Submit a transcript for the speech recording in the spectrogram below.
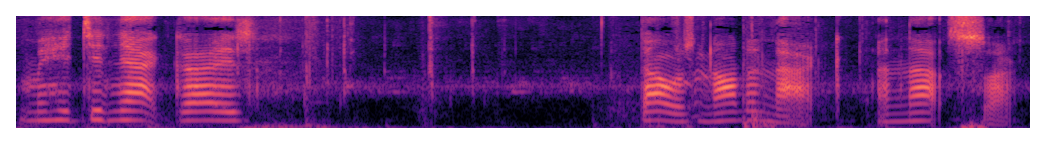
I'm gonna hit the knack, guys. That was not a knack, and that sucked.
